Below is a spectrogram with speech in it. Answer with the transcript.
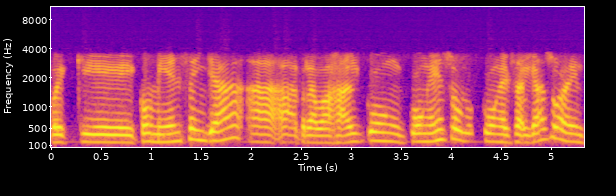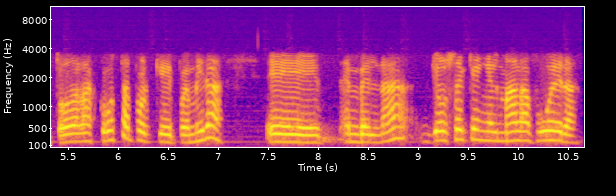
pues que comiencen ya a, trabajar con, con eso, con el salgazo en todas las costas, porque pues mira, eh, en verdad yo sé que en el mal afuera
